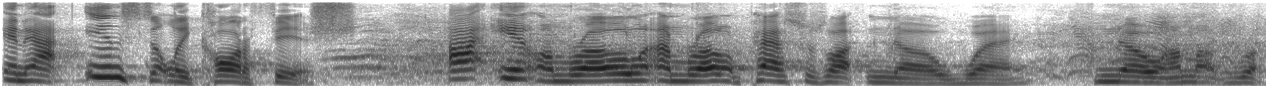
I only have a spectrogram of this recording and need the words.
and I instantly caught a fish. I am rolling, I'm rolling. Pastor's like, No way. No, I'm not.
